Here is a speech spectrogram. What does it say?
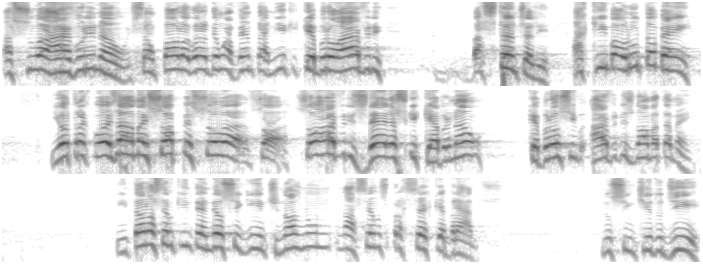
a sua árvore, não. Em São Paulo agora deu uma ventania que quebrou a árvore bastante ali. Aqui em Bauru também. E outra coisa, ah, mas só pessoa, só, só árvores velhas que quebram. Não, quebrou-se árvores novas também. Então nós temos que entender o seguinte: nós não nascemos para ser quebrados no sentido de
